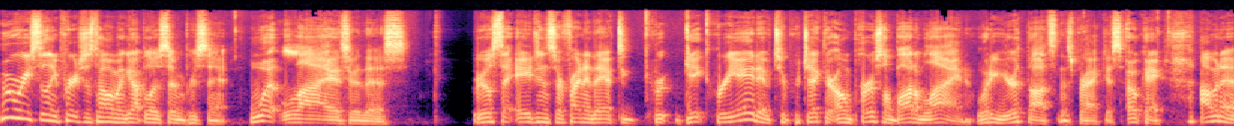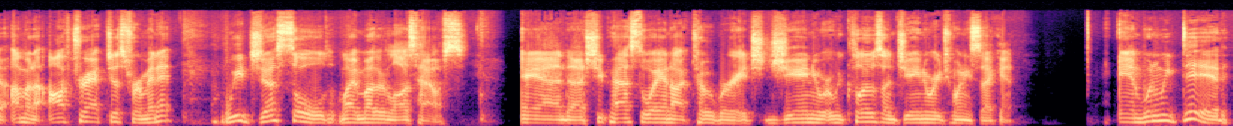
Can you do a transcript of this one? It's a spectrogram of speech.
Who recently purchased a home and got below 7%? What lies are this? Real estate agents are finding they have to cr- get creative to protect their own personal bottom line. What are your thoughts on this practice? Okay, I'm gonna I'm gonna off track just for a minute. We just sold my mother-in-law's house, and uh, she passed away in October. It's January. We closed on January 22nd. And when we did,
